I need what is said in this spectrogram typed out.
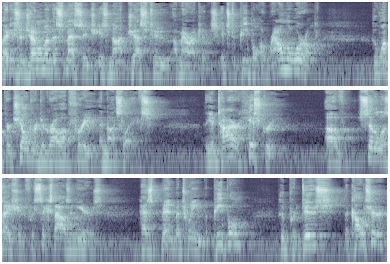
Ladies and gentlemen, this message is not just to Americans, it's to people around the world who want their children to grow up free and not slaves. The entire history of civilization for 6,000 years has been between the people who produce the culture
